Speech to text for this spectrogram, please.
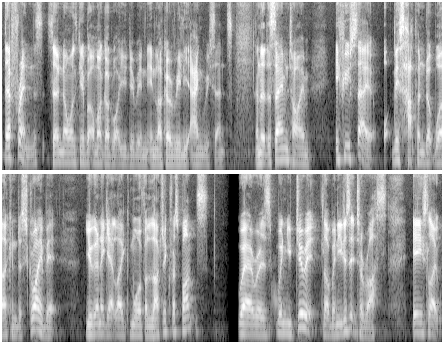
they're friends, so no one's going to be, oh my God, what are you doing in like a really angry sense. And at the same time, if you say, "Oh, this happened at work and describe it, you're going to get like more of a logic response. Whereas when you do it, like when he does it to Ross, it's like,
